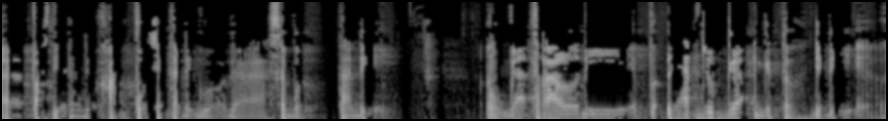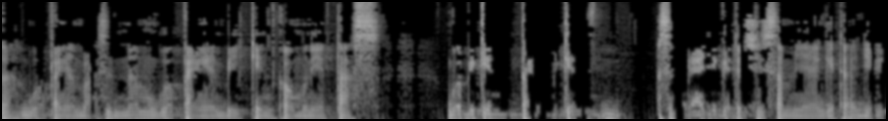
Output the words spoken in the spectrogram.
uh, pas di radio kampus yang tadi gue udah sebut tadi nggak terlalu dilihat juga gitu. Jadi uh, gue pengen bahas dendam gue pengen bikin komunitas. Gue bikin bikin sendiri aja gitu sistemnya gitu. Jadi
